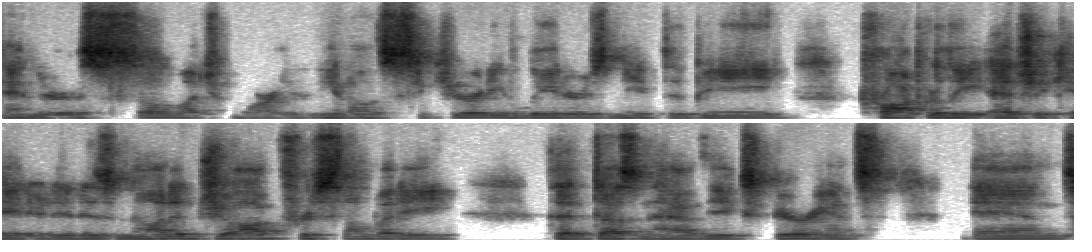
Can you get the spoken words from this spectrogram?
and there's so much more. You know security leaders need to be properly educated. It is not a job for somebody that doesn't have the experience and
